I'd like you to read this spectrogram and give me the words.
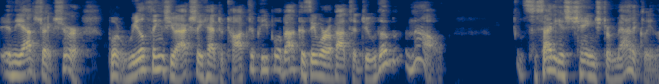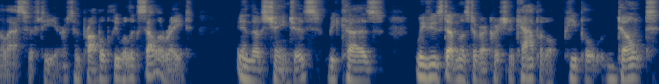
in the abstract, sure, but real things you actually had to talk to people about because they were about to do them, no. Society has changed dramatically in the last 50 years and probably will accelerate in those changes because we've used up most of our Christian capital. People don't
